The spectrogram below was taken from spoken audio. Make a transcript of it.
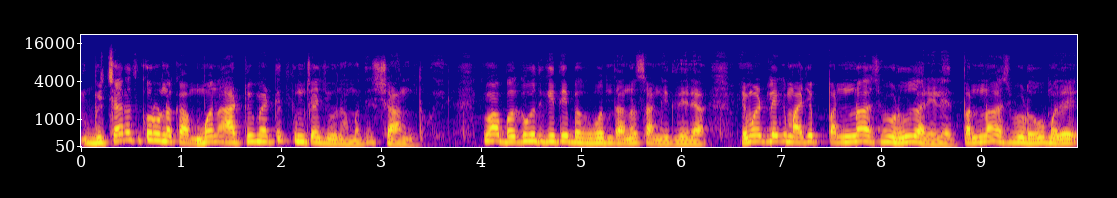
विचारच करू नका. मन ऑटोमॅटिक तुमच्या जीवनामध्ये शांत होईल. किंवा भगवद्गीते भगवंतानं सांगितलेल्या. हे म्हटले की माझे पन्नास व्हिडिओ झालेले आहेत. पन्नास व्हिडिओमध्ये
